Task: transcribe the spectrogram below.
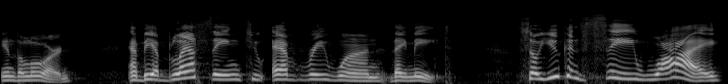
in the Lord, and be a blessing to everyone they meet. So you can see why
